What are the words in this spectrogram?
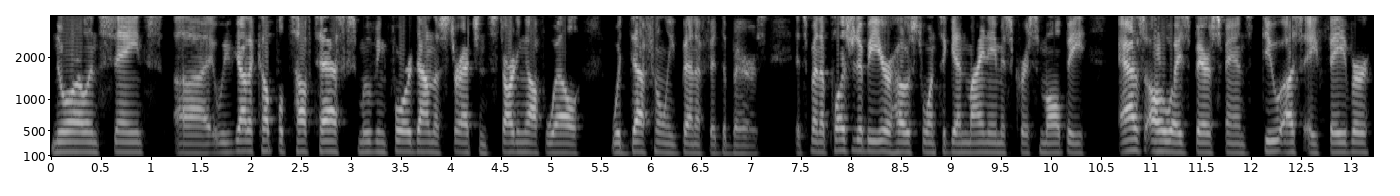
New Orleans Saints. Uh, we've got a couple tough tasks moving forward down the stretch, and starting off well would definitely benefit the Bears. It's been a pleasure to be your host once again. My name is Chris Malpe. As always, Bears fans, do us a favor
